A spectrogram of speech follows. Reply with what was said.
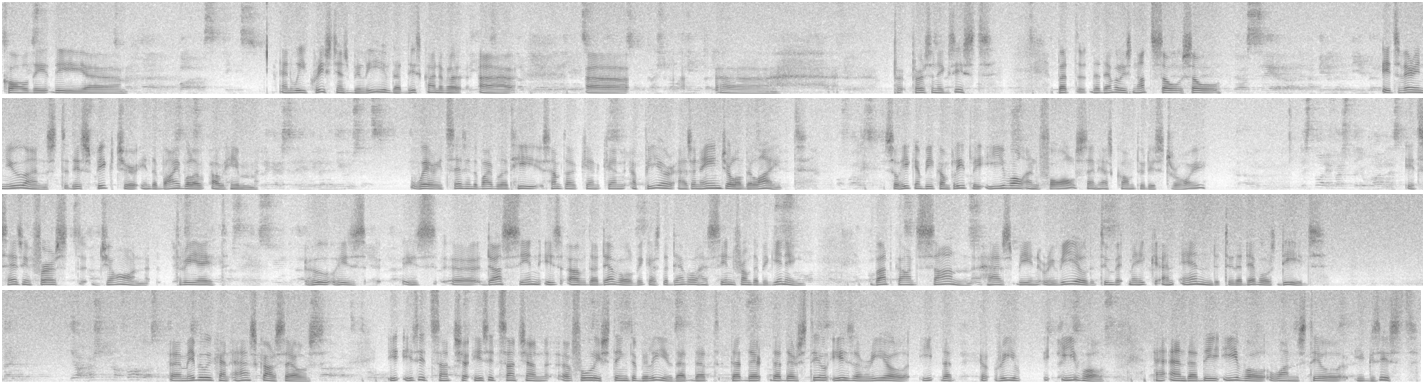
called the the uh, and we Christians believe that this kind of a uh, uh, uh, per- person exists, but the, the devil is not so so. It's very nuanced. This picture in the Bible of, of him, where it says in the Bible that he sometimes can can appear as an angel of the light. So he can be completely evil and false and has come to destroy. It says in First John 3 8, who is is uh, does sin is of the devil because the devil has sinned from the beginning. But God's Son has been revealed to make an end to the devil's deeds. Uh, maybe we can ask ourselves: Is it such a, is it such an, a foolish thing to believe that that that there that there still is a real e- that uh, real evil, and that the evil one still exists?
